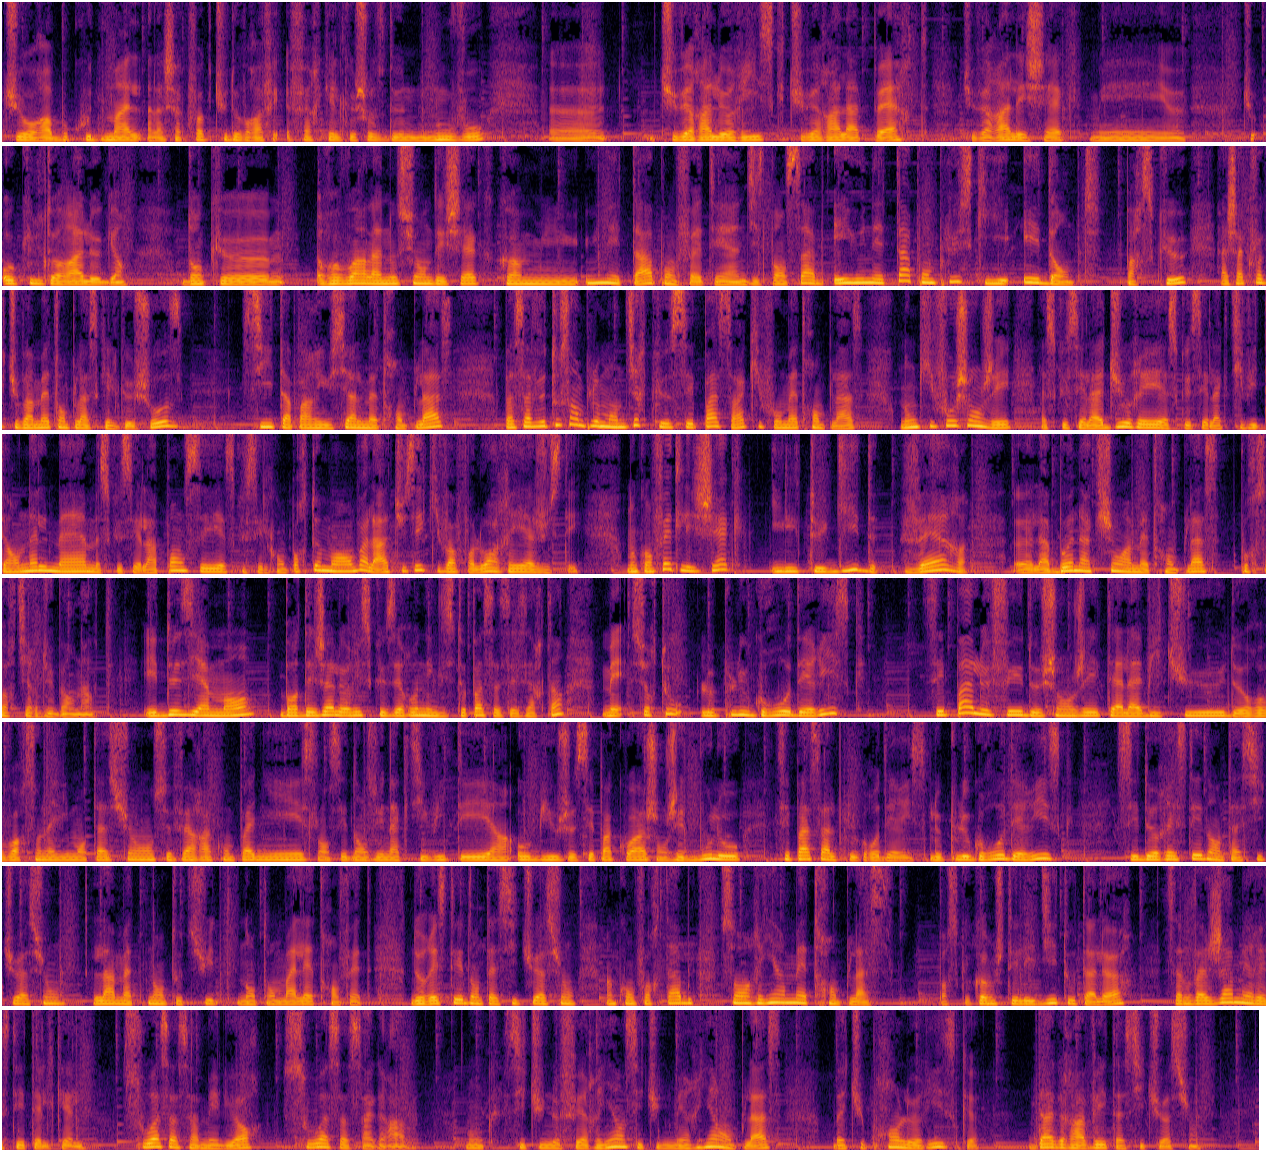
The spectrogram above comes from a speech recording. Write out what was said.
tu auras beaucoup de mal à chaque fois que tu devras faire quelque chose de nouveau. Euh, tu verras le risque, tu verras la perte, tu verras l'échec, mais euh, tu occulteras le gain. Donc euh, revoir la notion d'échec comme une étape en fait est indispensable et une étape en plus qui est aidante parce que à chaque fois que tu vas mettre en place quelque chose, si t'as pas réussi à le mettre en place, bah ça veut tout simplement dire que c'est pas ça qu'il faut mettre en place. Donc il faut changer. Est-ce que c'est la durée? Est-ce que c'est l'activité en elle-même? Est-ce que c'est la pensée? Est-ce que c'est le comportement? Voilà, tu sais qu'il va falloir réajuster. Donc en fait, l'échec, il te guide vers euh, la bonne action à mettre en place pour sortir du burn-out. Et deuxièmement, bon déjà le risque zéro n'existe pas, ça c'est certain, mais surtout le plus gros des risques, c'est pas le fait de changer telle habitude, de revoir son alimentation, se faire accompagner, se lancer dans une activité, un hobby ou je sais pas quoi, changer de boulot. C'est pas ça le plus gros des risques. Le plus gros des risques, c'est de rester dans ta situation, là maintenant tout de suite, dans ton mal-être en fait. De rester dans ta situation inconfortable sans rien mettre en place. Parce que comme je te l'ai dit tout à l'heure, ça ne va jamais rester tel quel. Soit ça s'améliore, soit ça s'aggrave. Donc si tu ne fais rien, si tu ne mets rien en place, bah, tu prends le risque d'aggraver ta situation.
